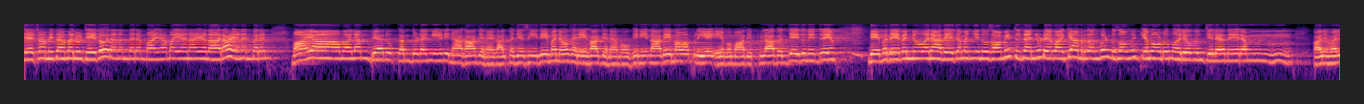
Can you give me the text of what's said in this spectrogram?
ശേഷാം ഇതാമരുൾ ചെയ്തോരനന്തരം മായാമയനായ നാരായണൻ വരൻ മായാവലംബ്യ ദുഃഖം തുടങ്ങിയിടിനാഹാജന കാൽപ്പജ സീതേ മനോഹരേ ഹാജന മോഹിനി നാദേ മമ പ്രിയ ഏവമാതിപ്ലാപം ചെയ്തു നിദ്രയും. ദേവദേവന്നു വരാതെ ചമഞ്ഞതു സ്വാമിത്രി തന്നെ വാക്യാമൃതം കൊണ്ടു സൗമിക്യമോടും ഓരോവും ചില നേരം കനുമൽ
